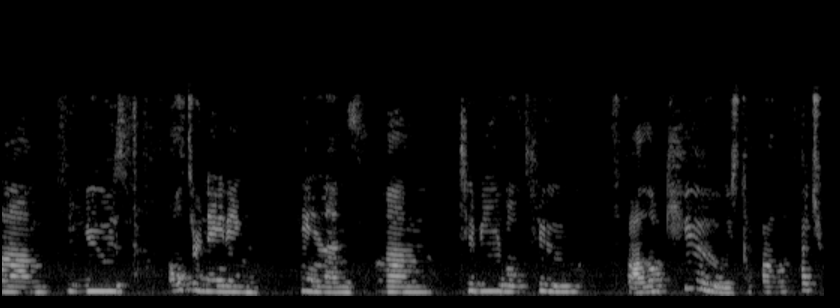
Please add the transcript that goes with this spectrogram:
um, to use alternating hands, um, to be able to follow cues, to follow touch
